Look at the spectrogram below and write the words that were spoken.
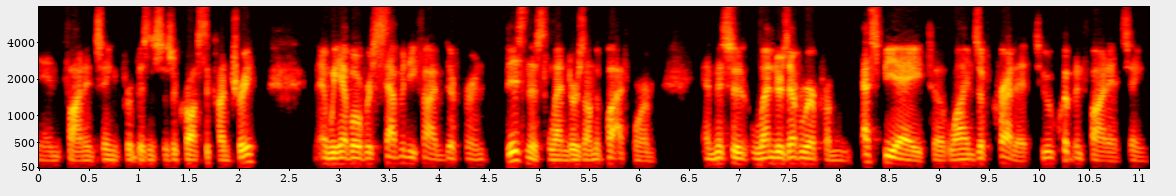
in financing for businesses across the country. And we have over 75 different business lenders on the platform. And this is lenders everywhere from SBA to lines of credit to equipment financing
